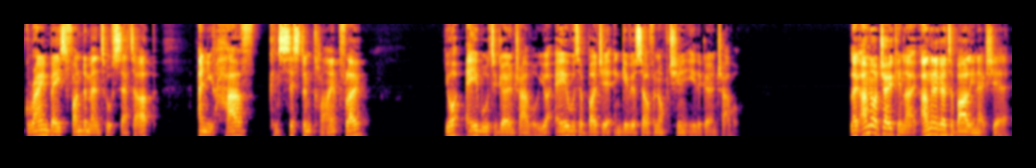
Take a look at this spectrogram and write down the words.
ground based fundamental setup, and you have consistent client flow, you're able to go and travel. You're able to budget and give yourself an opportunity to go and travel. Like I'm not joking. Like I'm gonna go to Bali next year,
